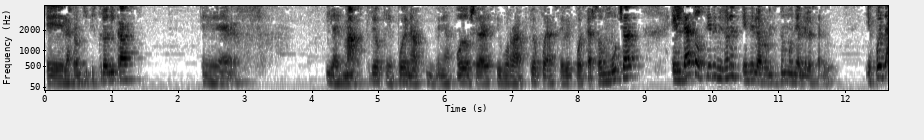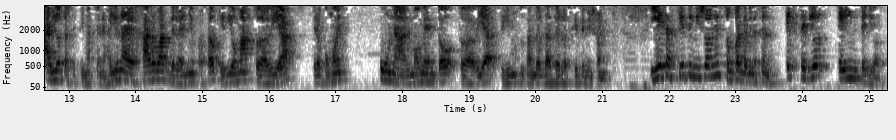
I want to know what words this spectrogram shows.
eh, las bronquitis crónicas, y hay más, creo que pueden, me puedo llegar a decir borrar, creo que puede puede ser, son muchas. El dato 7 millones es de la Organización Mundial de la Salud. Y después hay otras estimaciones. Hay una de Harvard del año pasado que dio más todavía, pero como es una al momento, todavía seguimos usando el dato de los 7 millones. Y esas 7 millones son contaminación exterior e interior.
